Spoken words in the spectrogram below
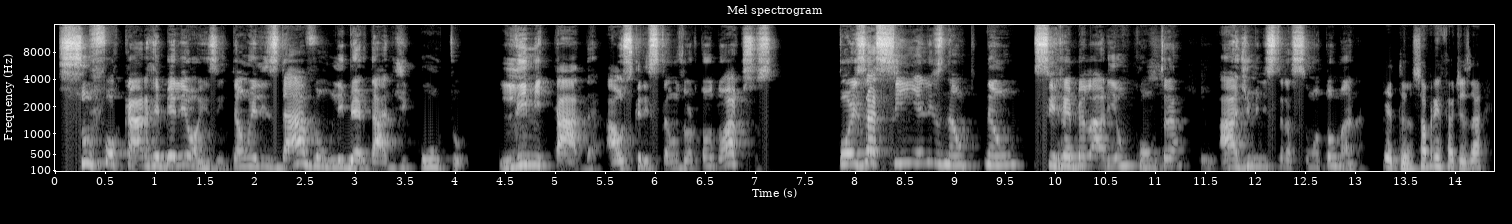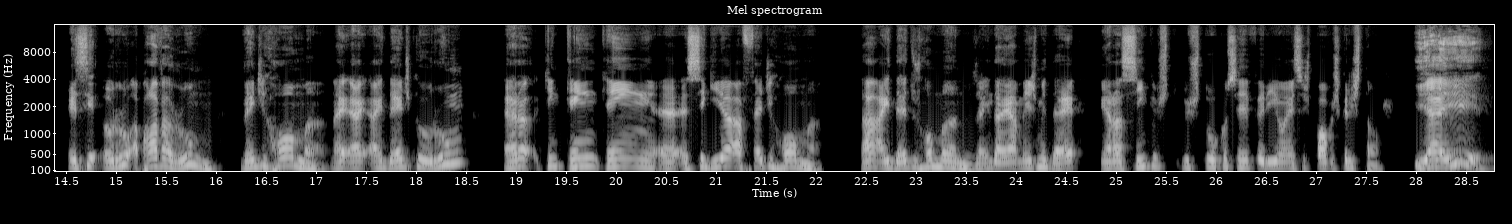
sufocar rebeliões. Então, eles davam liberdade de culto limitada aos cristãos ortodoxos, pois assim eles não, não se rebelariam contra a administração otomana. Só para enfatizar, esse, a palavra rum vem de Roma. Né? A, a, ideia de que o rum era quem, quem, quem é, seguia a fé de Roma. Tá? A ideia dos romanos ainda é a mesma ideia, e era assim que os, os turcos se referiam a esses povos cristãos. E aí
